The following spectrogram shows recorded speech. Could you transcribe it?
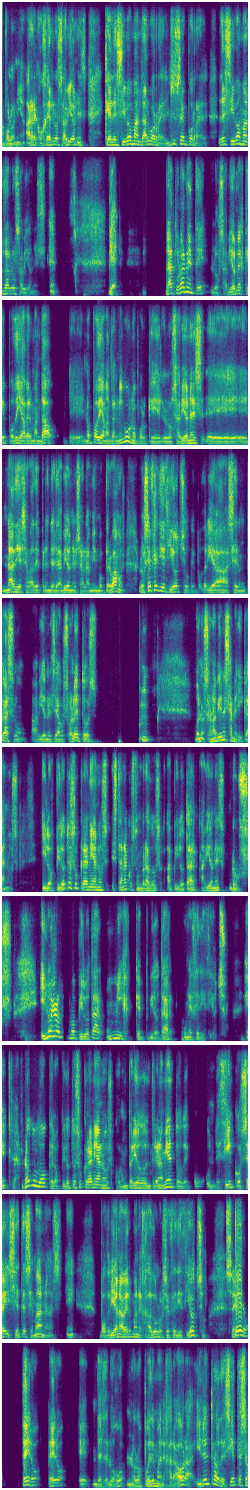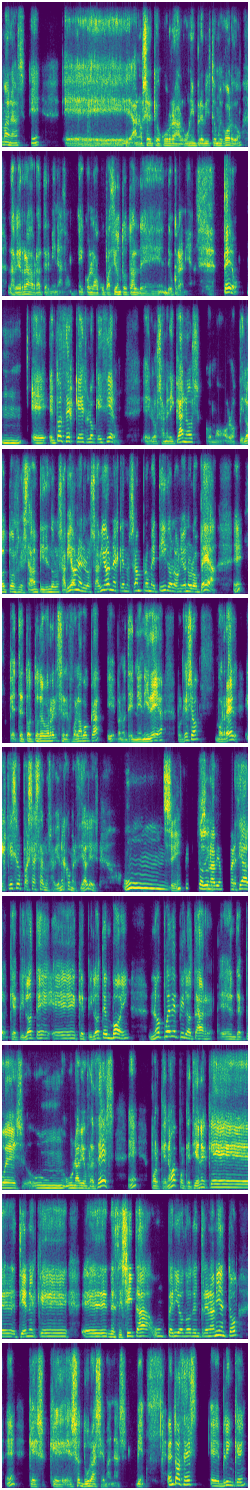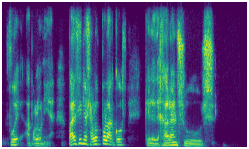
Polonia a recoger los aviones que les iba a mandar Borrell, Josep Borrell, les iba a mandar los aviones. ¿eh? Bien, Naturalmente, los aviones que podía haber mandado, eh, no podía mandar ninguno, porque los aviones, eh, nadie se va a desprender de aviones ahora mismo. Pero vamos, los F-18, que podría ser un caso, aviones ya obsoletos, bueno, son aviones americanos. Y los pilotos ucranianos están acostumbrados a pilotar aviones rusos. Y no es lo mismo pilotar un MiG que pilotar un F-18. ¿eh? No dudo que los pilotos ucranianos, con un periodo de entrenamiento de, de 5, 6, 7 semanas, ¿eh? podrían haber manejado los F-18. Pero, pero, pero, eh, desde luego no los pueden manejar ahora. Y dentro de siete semanas, eh, a no ser que ocurra algún imprevisto muy gordo, la guerra habrá terminado eh, con la ocupación total de, Ucrania. Pero, mm, eh, entonces, ¿qué es lo que hicieron? los americanos, como los pilotos le estaban pidiendo los aviones, los aviones que nos han prometido la Unión Europea, que este tonto de Borrell se le fue la boca y no tiene ni idea, porque eso, Borrell, es que eso pasa hasta los aviones comerciales. Un, piloto de un avión comercial que pilote, eh, que pilote un Boeing no puede pilotar eh, después un, avión francés. ¿eh? ¿Por qué no? Porque tiene que, tiene que necesita un periodo de entrenamiento que, es, que eso dura semanas. Bien, entonces Blinken fue a Polonia para decirles a los polacos que le dejaran sus,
